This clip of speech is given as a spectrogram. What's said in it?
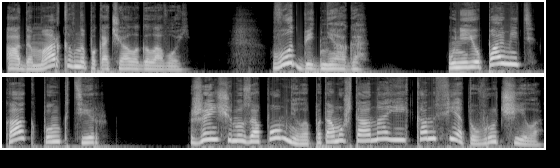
Ада Марковна покачала головой. Вот бедняга. У нее память как пунктир. Женщину запомнила, потому что она ей конфету вручила.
